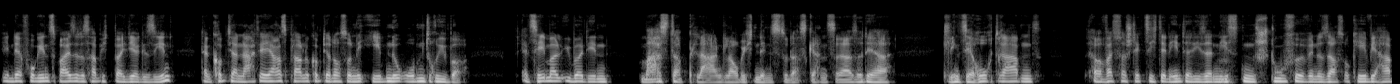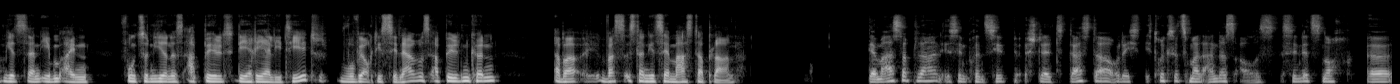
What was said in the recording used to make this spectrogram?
in der Vorgehensweise, das habe ich bei dir gesehen. Dann kommt ja nach der Jahresplanung kommt ja noch so eine Ebene oben drüber. Erzähl mal über den Masterplan, glaube ich, nennst du das Ganze. Also der klingt sehr hochtrabend. Aber was versteckt sich denn hinter dieser mhm. nächsten Stufe, wenn du sagst, okay, wir haben jetzt dann eben ein funktionierendes Abbild der Realität, wo wir auch die Szenarios abbilden können. Aber was ist dann jetzt der Masterplan? Der Masterplan ist im Prinzip, stellt das dar, oder ich, ich drücke es jetzt mal anders aus. Es sind jetzt noch äh,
